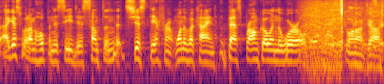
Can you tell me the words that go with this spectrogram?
So I guess what I'm hoping to see just something that's just different, one of a kind, the best Bronco in the world. What's going on, Josh?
